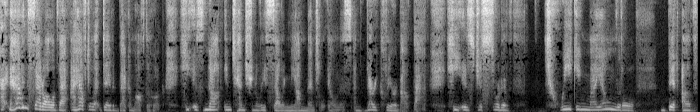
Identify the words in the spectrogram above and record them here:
Having said all of that, I have to let David Beckham off the hook. He is not intentionally selling me on mental illness. I'm very clear about that. He is just sort of tweaking my own little bit of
